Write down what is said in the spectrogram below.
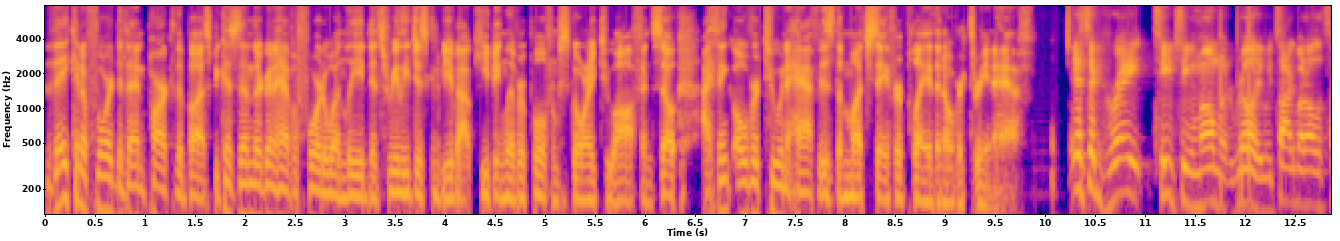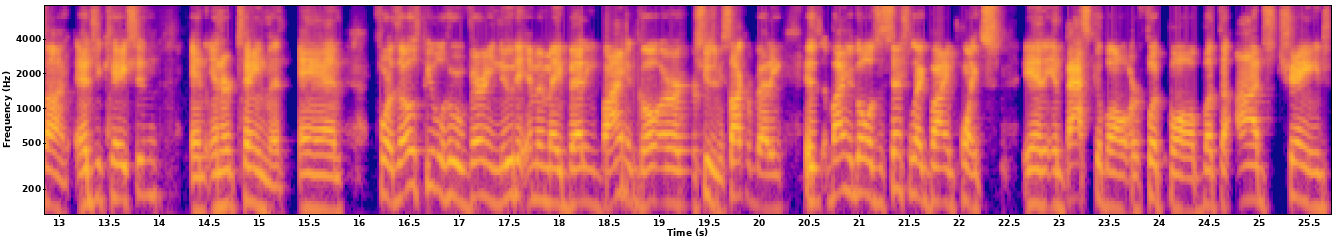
they can afford to then park the bus because then they're going to have a four to one lead. And it's really just going to be about keeping Liverpool from scoring too often. So I think over two and a half is the much safer play than over three and a half. It's a great teaching moment, really. We talk about all the time education and entertainment. And for those people who are very new to MMA betting, buying a goal, or excuse me, soccer betting is buying a goal is essentially like buying points in, in basketball or football, but the odds change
